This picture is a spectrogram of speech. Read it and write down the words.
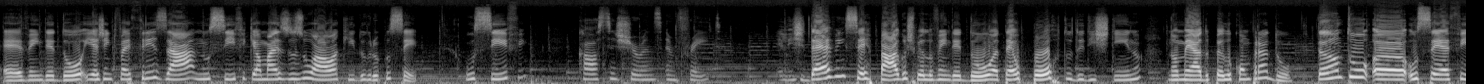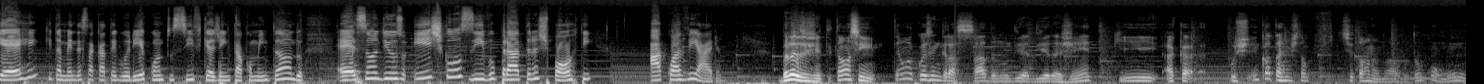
é, vendedor e a gente vai frisar no CIF, que é o mais usual aqui do grupo C. O CIF, Cost Insurance and Freight, eles devem ser pagos pelo vendedor até o porto de destino, nomeado pelo comprador. Tanto uh, o CFR, que também é dessa categoria, quanto o CIF, que a gente está comentando, é, são de uso exclusivo para transporte aquaviário. Beleza, gente. Então, assim, tem uma coisa engraçada no dia a dia da gente que a, os incoterms estão se tornando algo tão comum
